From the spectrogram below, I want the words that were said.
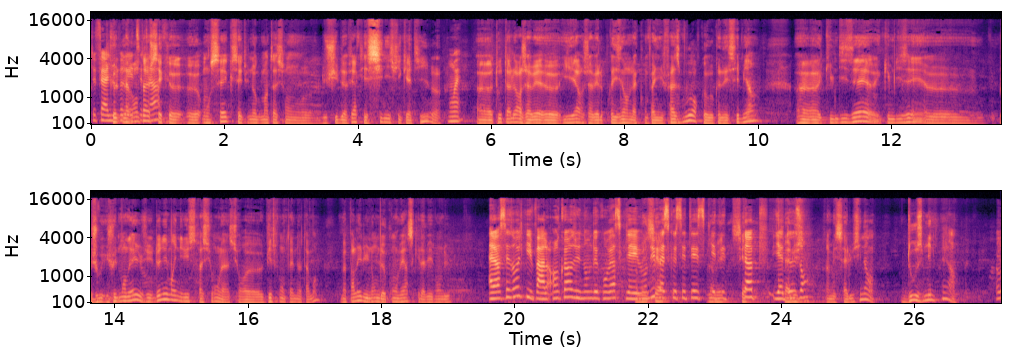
te faire livrer, L'avantage, c'est que euh, on sait que c'est une augmentation euh, du chiffre d'affaires qui est significative. Ouais. Euh, tout à l'heure, j'avais hier, j'avais le président de la compagnie Fasbourg que vous connaissez bien, euh, qui me disait, qui me disait, euh, je, lui- je lui demandais, je lui donnez-moi une illustration là sur euh, Villefontaine notamment. Il m'a parlé du nombre de converses qu'il avait vendus. Alors c'est drôle qu'il parle encore du nombre de converses qu'il avait Non, mais vendu c'est- parce que c'était ce qui Non, était top il y a deux ans. Non mais c'est hallucinant. 12 000 paires. Oui,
